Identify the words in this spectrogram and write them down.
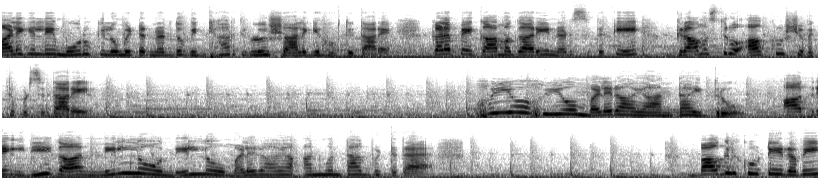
ಮಳೆಯಲ್ಲಿ ಮೂರು ಕಿಲೋಮೀಟರ್ ನಡೆದು ವಿದ್ಯಾರ್ಥಿಗಳು ಶಾಲೆಗೆ ಹೋಗ್ತಿದ್ದಾರೆ. ಕಳಪೆ ಕಾಮಗಾರಿ ನಡೆಸಿದ್ದಕ್ಕೆ ಗ್ರಾಮಸ್ಥರು ಆಕ್ರೋಶ ವ್ಯಕ್ತಪಡಿಸಿದ್ದಾರೆ. ಹುಯ್ಯೋ ಹುಯ್ಯೋ ಮಳೆರಾಯ ಅಂತ ಇದ್ರು. ಆದ್ರೆ ಇದೀಗ ನಿಲ್ಲೋ ನಿಲ್ಲೋ ಮಳೆರಾಯ ಅನ್ನುವಂತಾಗ್ಬಿಟ್ಟಿದೆ. ಬಾಗಲಕೋಟೆ ರವಿ,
